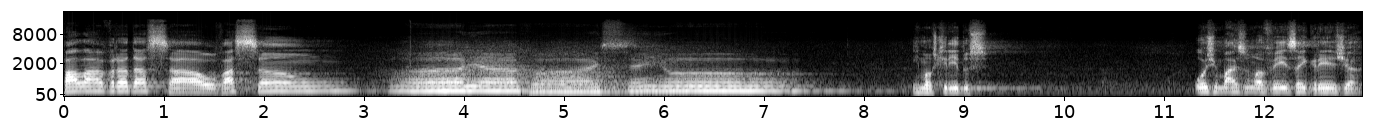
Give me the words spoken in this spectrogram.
Palavra da salvação. Glória a vós, Senhor. Irmãos queridos, hoje mais uma vez a igreja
